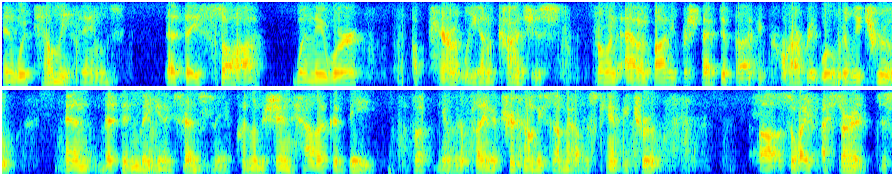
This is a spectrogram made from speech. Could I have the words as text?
and would tell me things that they saw when they were apparently unconscious from an out of body perspective that I could corroborate were really true. And that didn't make any sense to me. I couldn't understand how that could be. Thought, you know, they were playing a trick on me somehow. This can't be true. Uh, so I, I started just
